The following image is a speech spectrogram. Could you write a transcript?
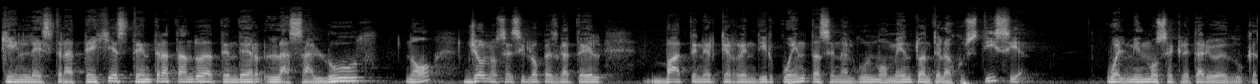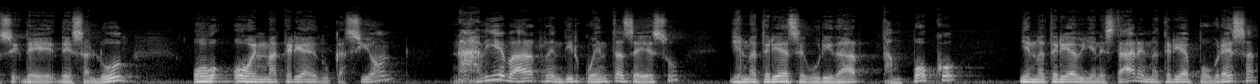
que en la estrategia estén tratando de atender la salud, ¿no? Yo no sé si López Gatel va a tener que rendir cuentas en algún momento ante la justicia, o el mismo secretario de, educación, de, de Salud, o, o en materia de educación. Nadie va a rendir cuentas de eso. Y en materia de seguridad tampoco. Y en materia de bienestar, en materia de pobreza.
